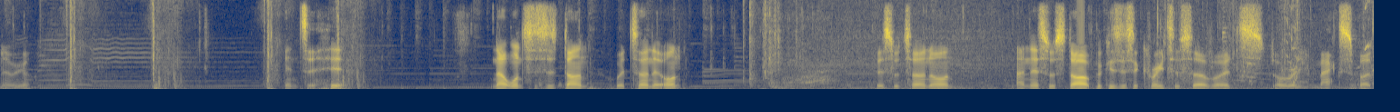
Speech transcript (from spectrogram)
There we go. Into here. Now once this is done, we'll turn it on. This will turn on. And this will start, because it's a creative server, it's already max, but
